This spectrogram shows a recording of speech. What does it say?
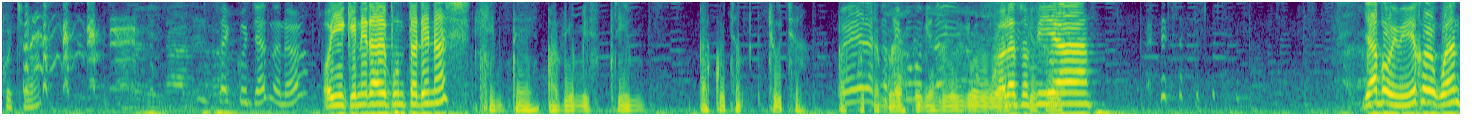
Escucha, ¿no? Está escuchando, ¿no? Oye, ¿quién era de Punta Arenas? Gente, abrió mi stream. Está escuchando chucha. Está escuchando Hola, Sofía. Ya, pues y mi viejo, weón,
